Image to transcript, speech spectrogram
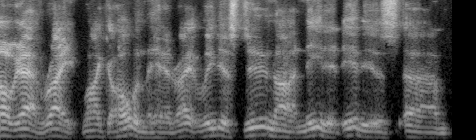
Oh yeah, right. Like a hole in the head, right? We just do not need it. It is um,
